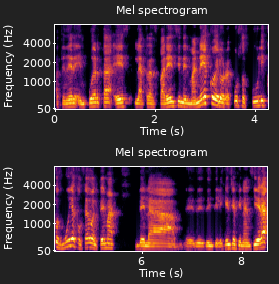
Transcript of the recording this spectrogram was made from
a tener en puerta es la transparencia en el manejo de los recursos públicos, muy asociado al tema de la inteligencia financiera.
